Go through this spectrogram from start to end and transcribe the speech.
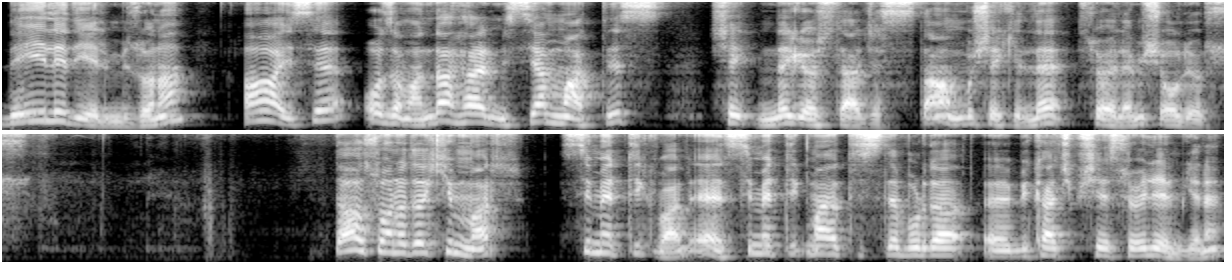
değili diyelim biz ona. A ise o zaman da Hermisyen maddis şeklinde göstereceğiz. Tamam bu şekilde söylemiş oluyoruz. Daha sonra da kim var? Simetrik var. Evet simetrik matrisde burada e, birkaç bir şey söyleyelim gene.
